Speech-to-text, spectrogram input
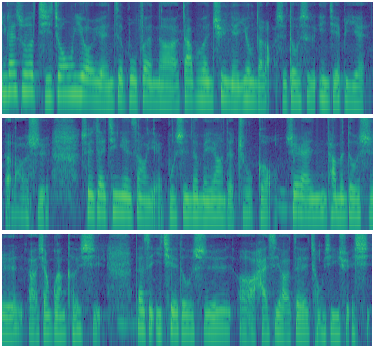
应该说，集中幼儿园这部分呢，大部分去年用的老师都是应届毕业的老师，所以在经验上也不是那么样的足够。虽然他们都是呃相关科系，但是一切都是呃还是要再重新学习。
